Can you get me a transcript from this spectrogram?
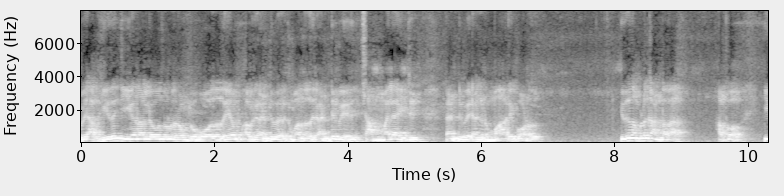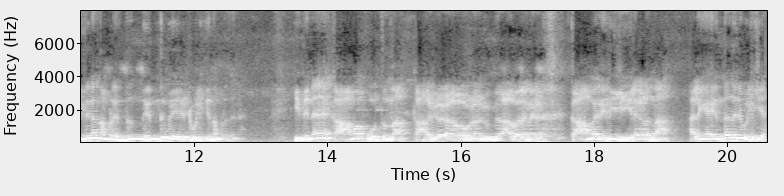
ഇവർ അഭീതം ചെയ്യണമല്ലോ എന്നുള്ളൊരു ബോധതയും അവർ രണ്ടുപേർക്കും വന്നത്. രണ്ടുപേരും ചമ്മലായിട്ട് രണ്ടുപേരും അങ്ങോട്ട് മാറി പോണത്. ഇത് നമ്മൾ കണ്ടതാ. അപ്പോൾ ഇതിനെ നമ്മൾ എന്ത് എന്ത് പേരിട്ട് വിളിക്കും നമ്മളിതിനെ? ഇതിനെ കാമക്കൂത്തുന്ന അതുപോലെ തന്നെ കാമരതി ലീലകളെന്ന അല്ലെങ്കിൽ എന്താ ഇതിനെ വിളിക്കുക?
